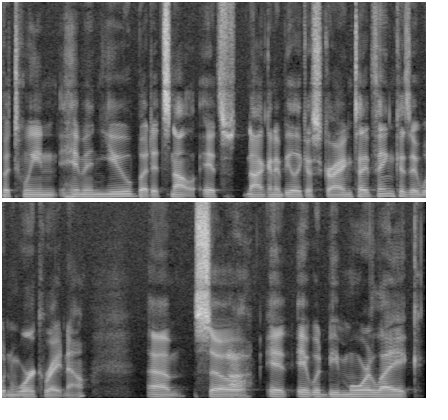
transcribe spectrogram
between him and you, but it's not it's not going to be like a scrying type thing because it wouldn't work right now. Um, so Ah. it it would be more like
